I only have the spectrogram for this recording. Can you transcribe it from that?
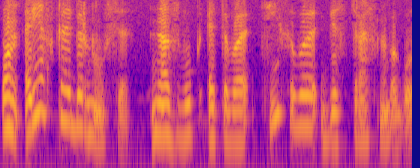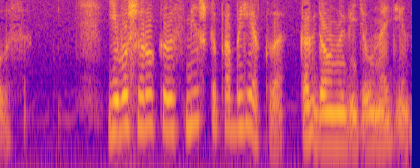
Он резко обернулся на звук этого тихого, бесстрастного голоса. Его широкая усмешка поблекла, когда он увидел Надин.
